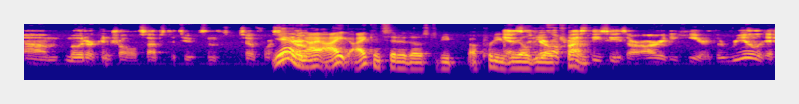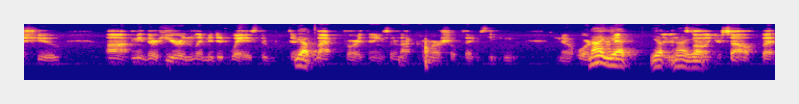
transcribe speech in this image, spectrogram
um, motor control substitutes and so forth. Yeah, so I mean, I, I consider those to be a pretty yes, real the deal neuroprostheses are already here. The real issue, uh, I mean, they're here in limited ways. They're, they're yep. laboratory things. They're not commercial things that you can you know, order not yet. Yep, and not install yet. it yourself. But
